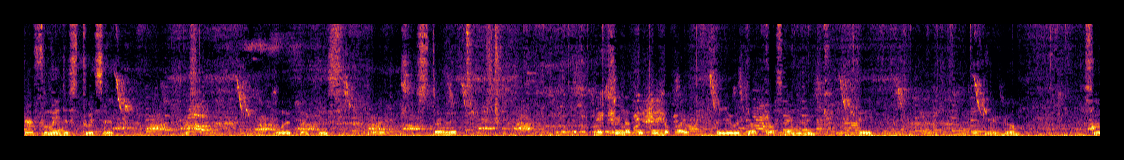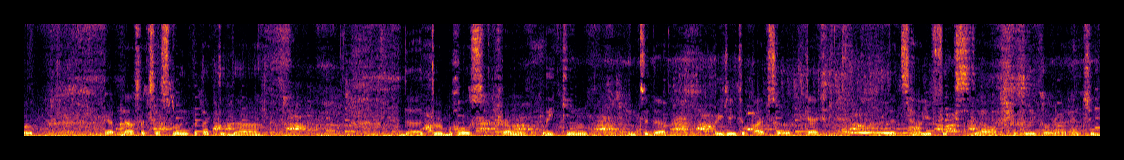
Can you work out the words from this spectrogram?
Carefully just twist it. Just pull it like this or just turn it. Make sure not to pull the pipe so you would not cause any leak okay? There you go so we have now successfully protected the the turbo hose from leaking into the radiator pipe. So guys, that's how you fix the Chevrolet Colorado engine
